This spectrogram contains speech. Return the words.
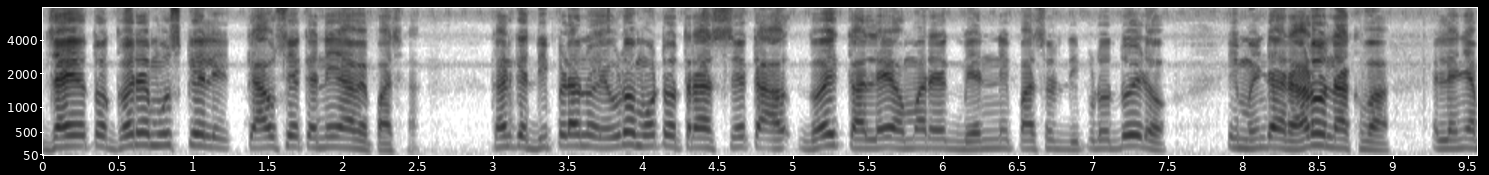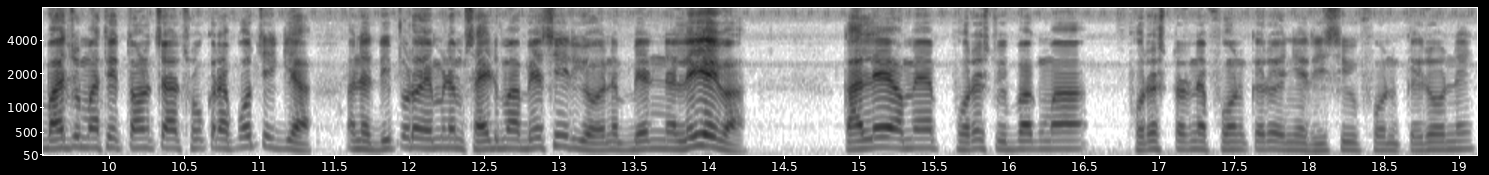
જાય તો ઘરે મુશ્કેલી કે આવશે કે નહીં આવે પાછા? કારણ કે દીપડાનો એવડો મોટો ત્રાસ છે કે ગઈકાલે અમારે એક બેનની પાછળ દીપડો દોડ્યો. એ મંડા રાડો નાખવા. એટલે અહીંયા બાજુમાંથી ત્રણ ચાર છોકરા પહોંચી ગયા અને દીપડો એમણે એમ સાઈડમાં બેસી રહ્યો અને બેનને લઈ આવ્યા. કાલે અમે ફોરેસ્ટ વિભાગમાં ફોરેસ્ટરને ફોન કર્યો, એને રિસીવ ફોન કર્યો નહીં.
